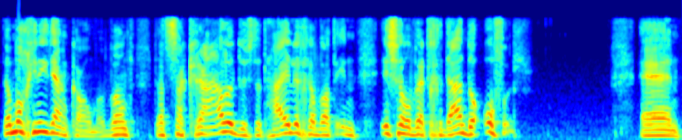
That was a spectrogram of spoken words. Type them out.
Daar mocht je niet aan komen, want dat sacrale, dus dat heilige wat in Israël werd gedaan, de offers. En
